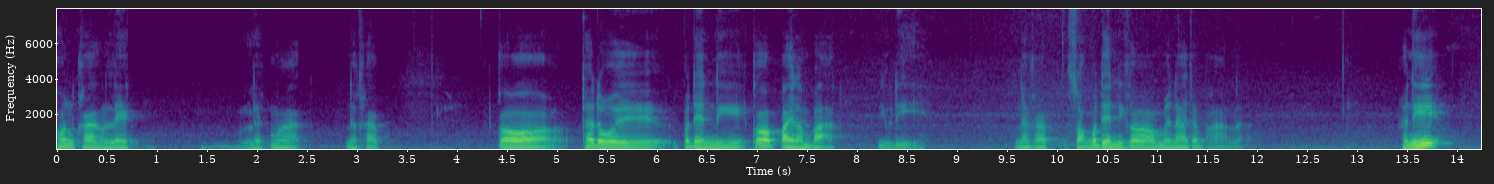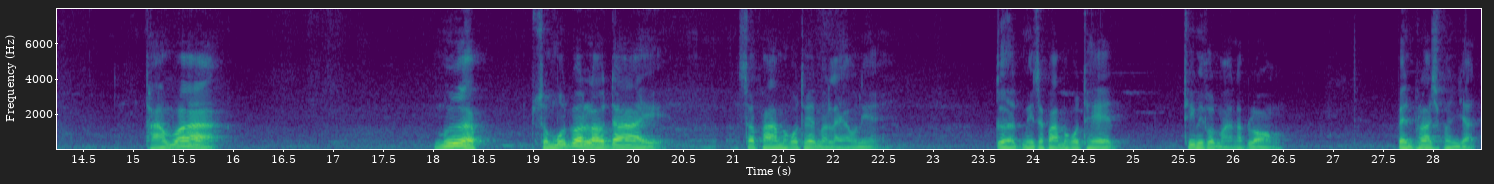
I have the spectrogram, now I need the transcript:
ค่อนข้างเล็กเล็กมากนะครับ ก็ถ้าโดยประเด็นนี้ก็ไปลำบาก อยู่ดีนะครับสองประเด็นนี้ก็ไม่น่าจะผ่านละทีนี้ถามว่า เมื่อสมมุติว่าเราได้สภามะกุเทศมาแล้วเนี่ยเกิดมีสภามะกุเทศที่มีกฎหมายรับรอง เป็นพระราชบัญญัติ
